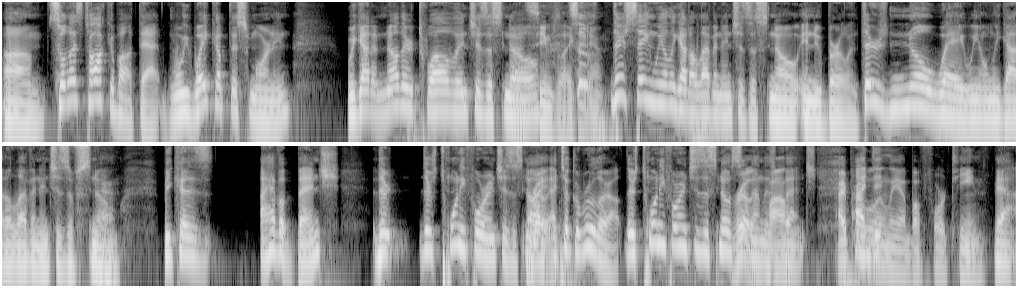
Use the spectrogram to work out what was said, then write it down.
Um, so let's talk about that. We wake up this morning, we got another 12 inches of snow. That seems like so it, yeah. They're saying we only got 11 inches of snow in New Berlin. There's no way we only got 11 inches of snow because I have a bench. There, there's 24 inches of snow. I- Really? I, took a ruler out. There's 24 inches of snow sitting on this Wow. bench. I probably did- only have about 14. Yeah,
